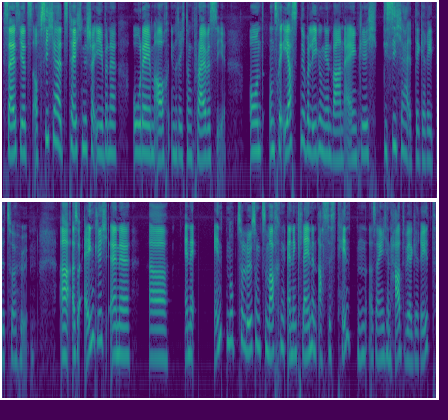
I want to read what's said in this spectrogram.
sei es jetzt auf sicherheitstechnischer Ebene oder eben auch in Richtung Privacy. Und unsere ersten Überlegungen waren eigentlich, die Sicherheit der Geräte zu erhöhen. Uh, also eigentlich eine, uh, eine Endnutzerlösung zu machen, einen kleinen Assistenten, also eigentlich ein Hardwaregerät,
